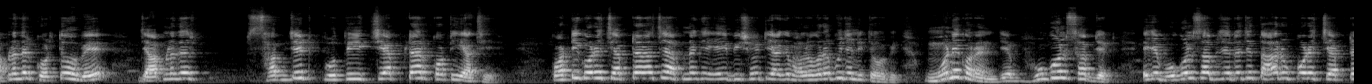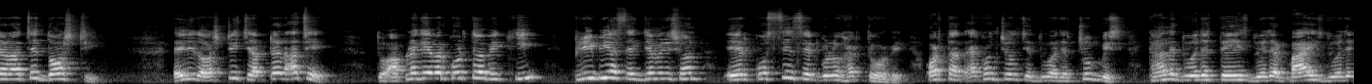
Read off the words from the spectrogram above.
আপনাদের করতে হবে যে আপনাদের সাবজেক্ট প্রতি চ্যাপ্টার কটি আছে? কটি করে চ্যাপ্টার আছে, আপনাকে এই বিষয়টি আগে ভালো করে বুঝে নিতে হবে। মনে করেন যে ভূগোল সাবজেক্ট এই যে ভূগোল সাবজেক্ট আছে, তার উপরে চ্যাপ্টার আছে দশটি। এই যে দশটি চ্যাপ্টার আছে, তো আপনাকে এবার করতে হবে কি? প্রিভিয়াস এক্সামিনেশন এর কোশ্চেন সেটগুলো ঘাটতে হবে। অর্থাৎ এখন চলছে দু হাজার চব্বিশ। তাহলে দু হাজার তেইশ দু হাজার বাইশ দু হাজার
